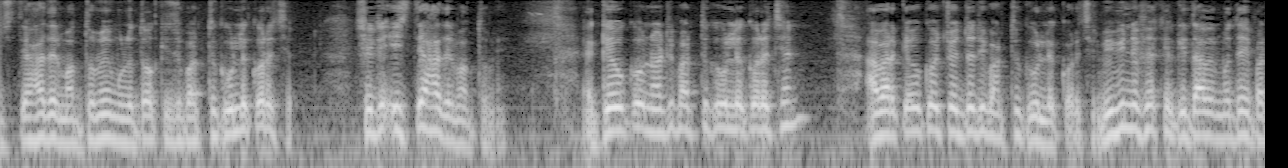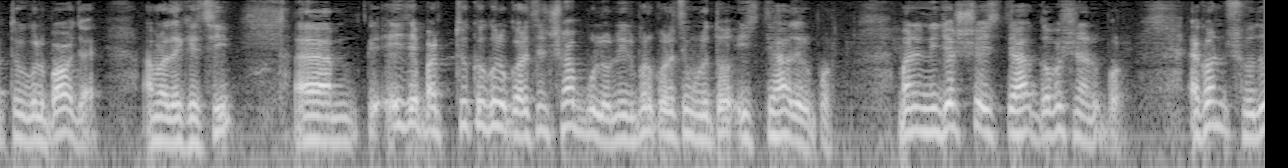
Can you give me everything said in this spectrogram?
ইজতেহাদের মাধ্যমে মূলত কিছু পার্থক্য উল্লেখ করেছেন। সেটি ইজতেহাদের মাধ্যমে। কেউ কেউ নটি পার্থক্য উল্লেখ করেছেন, আবার কেউ কেউ চোদ্দটি পার্থক্য উল্লেখ করেছেন। বিভিন্ন ফেকের কিতাবের মধ্যে এই পার্থক্যগুলো পাওয়া যায়। আমরা দেখেছি এই যে পার্থক্যগুলো করেছেন, সবগুলো নির্ভর করেছে মূলত ইজতেহাদের উপর মানে নিজস্ব ইজতেহাদ গবেষণার উপর। এখন শুধু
